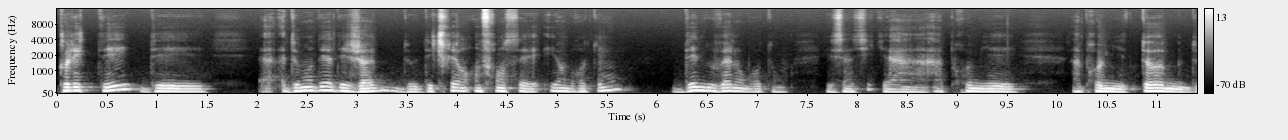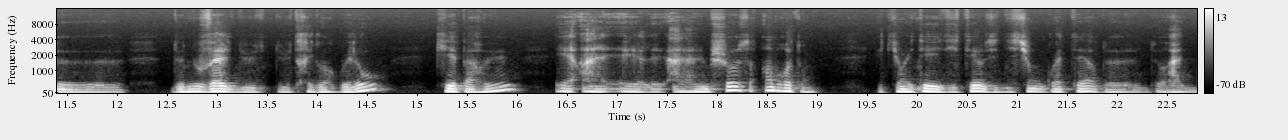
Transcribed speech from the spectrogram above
collecter des, à demander à des jeunes de d'écrire en français et en breton des nouvelles en breton. Et c'est ainsi qu'il y a un, premier, un premier tome de, nouvelles du, du Trégor Guélo qui est paru, et, à la même chose en breton, et qui ont été édités aux éditions Guater de Rennes.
